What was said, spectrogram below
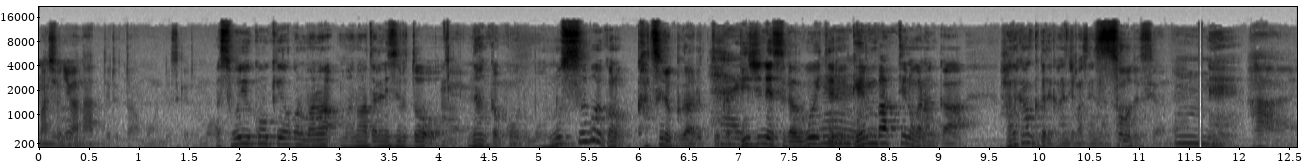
場所にはなってるとは思うんですけども、うん。そういう光景をこの目の目の当たりにすると、ええ。なんかこうものすごいこの活力があるっていうか、はい。ビジネスが動いてうん。る現場っていうのがなんか肌感覚で感じません？そうですよね、うんね。はい。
